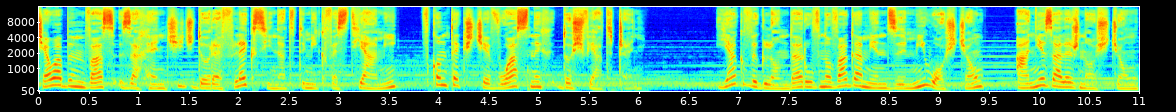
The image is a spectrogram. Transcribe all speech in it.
Chciałabym Was zachęcić do refleksji nad tymi kwestiami w kontekście własnych doświadczeń. Jak wygląda równowaga między miłością a niezależnością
